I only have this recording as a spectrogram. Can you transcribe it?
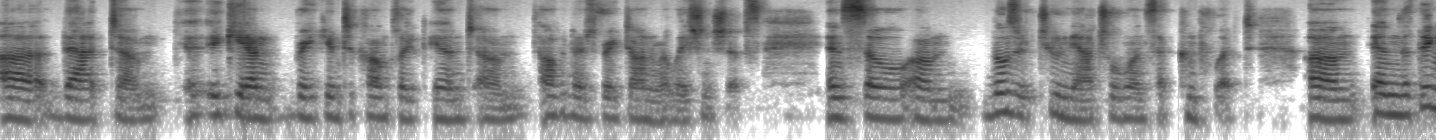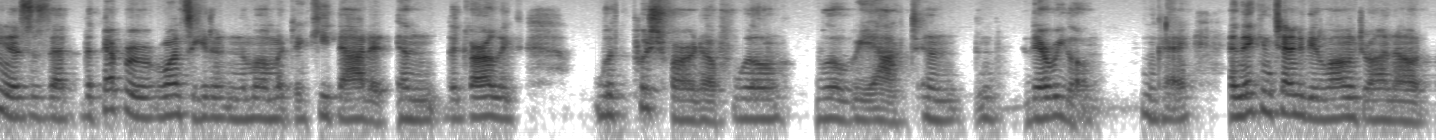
uh, that um, it, can break into conflict and um, oftentimes break down relationships. And so um, those are two natural ones that conflict. Um, and the thing is, is that the pepper wants to get it in the moment and keep at it, and the garlic, with push far enough, will will react, and, and there we go. Okay, and they can tend to be long drawn out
